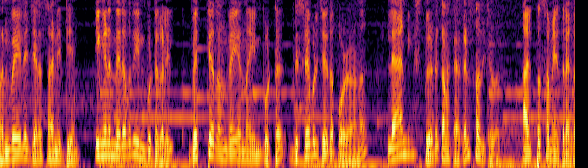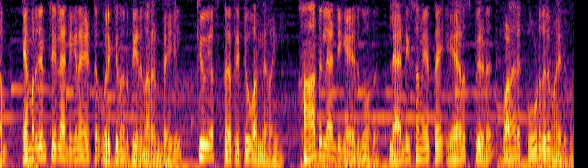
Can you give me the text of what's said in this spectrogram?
റൺവേയിലെ ജലസാന്നിധ്യം ഇങ്ങനെ നിരവധി ഇൻപുട്ടുകളിൽ വെറ്റ് റൺവേ എന്ന ഇൻപുട്ട് ഡിസേബിൾ ചെയ്തപ്പോഴാണ് ലാൻഡിംഗ് സ്പീഡ് കണക്കാക്കാൻ സാധിച്ചത്. അല്പസമയത്തിനകം എമർജൻസി ലാൻഡിംഗിനായിട്ട് ഒരുക്കി നിർത്തിയിരുന്ന റൺവേയിൽ ക്യു എഫ് തേർട്ടി ടു വന്നിറങ്ങി. ഹാർഡ് ലാൻഡിംഗ് ആയിരുന്നു അത്. ലാൻഡിംഗ് സമയത്തെ എയർ സ്പീഡ് വളരെ കൂടുതലുമായിരുന്നു.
